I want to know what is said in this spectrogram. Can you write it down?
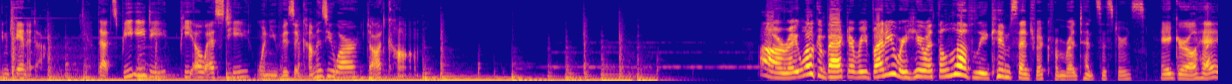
in Canada. That's B E D P O S T when you visit comeasyouare.com. All right, welcome back, everybody. We're here with the lovely Kim Sedgwick from Red Tent Sisters. Hey, girl. Hey.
